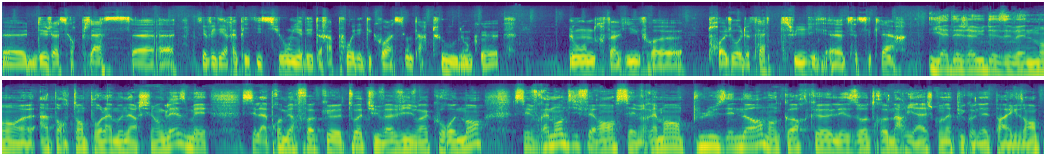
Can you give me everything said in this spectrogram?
euh, déjà sur place. il y avait des répétitions, il y a des drapeaux et des décorations partout. Donc Londres va vivre trois jours de fête, oui, ça c'est clair. Il y a déjà eu des événements importants pour la monarchie anglaise, mais c'est la première fois que toi tu vas vivre un couronnement. C'est vraiment différent, c'est vraiment plus énorme encore que les autres mariages qu'on a pu connaître par exemple.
